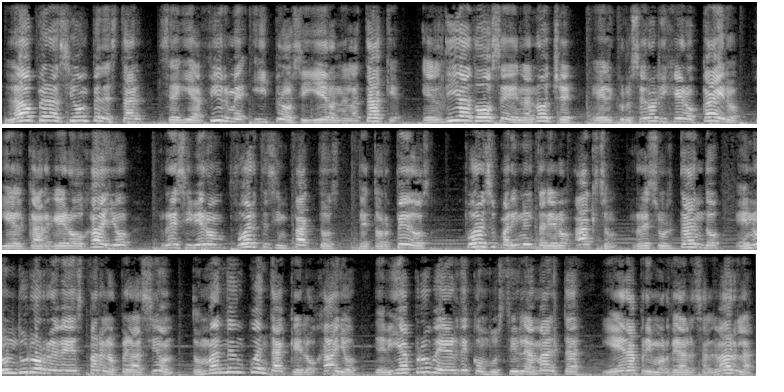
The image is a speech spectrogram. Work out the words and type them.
la operación pedestal seguía firme y prosiguieron el ataque. El día 12 en la noche, el crucero ligero Cairo y el carguero Ohio recibieron fuertes impactos de torpedos por el submarino italiano Axum, resultando en un duro revés para la operación, tomando en cuenta que el Ohio debía proveer de combustible a Malta y era primordial salvarla,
